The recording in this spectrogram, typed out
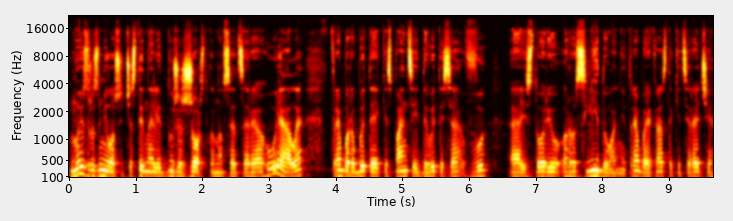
Ну і зрозуміло, що частина еліт дуже жорстко на все це реагує, але треба робити як іспанці і дивитися в. Е, Історію розслідування треба якраз таки ці речі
